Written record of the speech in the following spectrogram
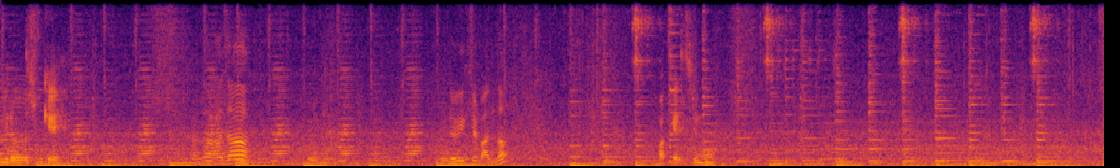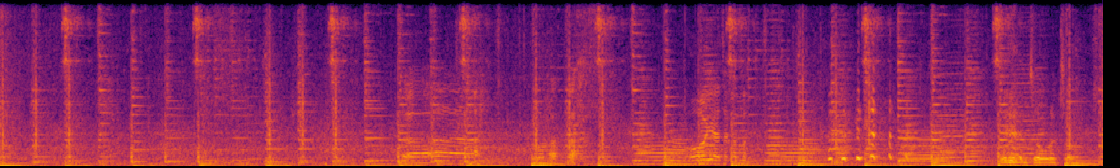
밀어줄게. 가자 가자 여기 길 맞나? 맞겠지, 뭐. 아, 맞다. 어야 잠깐만 오른쪽, 오른쪽.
